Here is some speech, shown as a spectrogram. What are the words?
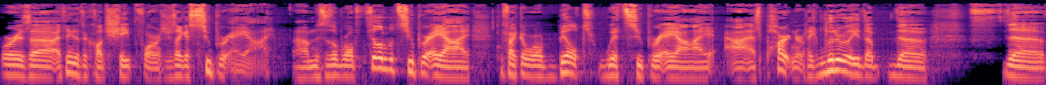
or is a I think that they're called shape forms. It's like a super AI, Um, this is a world filled with super AI. In fact, a world built with super AI uh, as partners. Like literally, the the the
